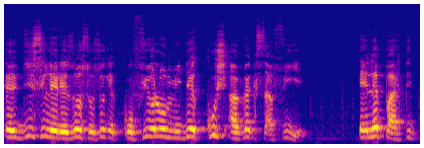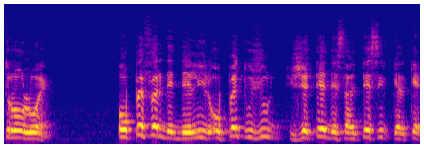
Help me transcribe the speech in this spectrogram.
elle, dit sur les réseaux sociaux que Kofi Olomide couche avec sa fille, elle est partie trop loin. On peut faire des délires, on peut toujours jeter des saletés sur quelqu'un,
